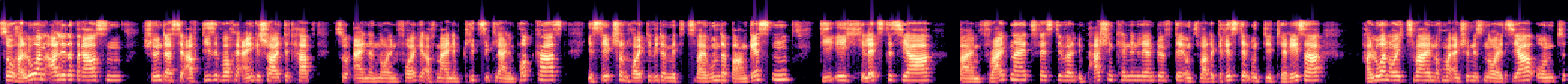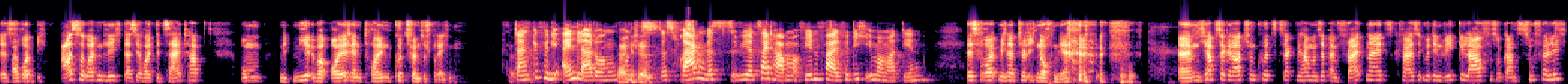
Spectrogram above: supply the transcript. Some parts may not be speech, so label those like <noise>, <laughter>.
So, hallo an alle da draußen. Schön, dass ihr auch diese Woche eingeschaltet habt zu einer neuen Folge auf meinem klitzekleinen Podcast. Ihr seht schon heute wieder mit zwei wunderbaren Gästen, die ich letztes Jahr beim Fright Nights Festival in Pasching kennenlernen dürfte, und zwar der Christian und die Theresa. Hallo an euch zwei, nochmal ein schönes neues Jahr und es Hallo. freut mich außerordentlich, dass ihr heute Zeit habt, um mit mir über euren tollen Kurzfilm zu sprechen. Danke für die Einladung Dankeschön. und das Fragen, dass wir Zeit haben. Auf jeden Fall. Für dich immer, Martin. Das freut mich natürlich noch mehr. <laughs> ähm, ich habe es ja gerade schon kurz gesagt, wir haben uns ja beim Fright Nights quasi über den Weg gelaufen, so ganz zufällig.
